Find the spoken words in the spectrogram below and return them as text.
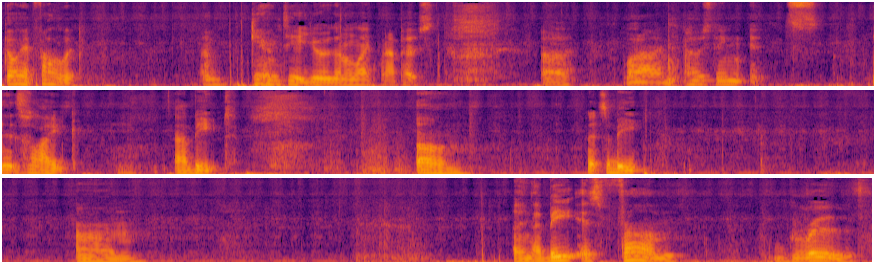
go ahead, follow it. I'm guaranteed you're gonna like what I post. Uh, what I'm posting, it's it's like a beat. Um, it's a beat um, and the beat is from Groove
